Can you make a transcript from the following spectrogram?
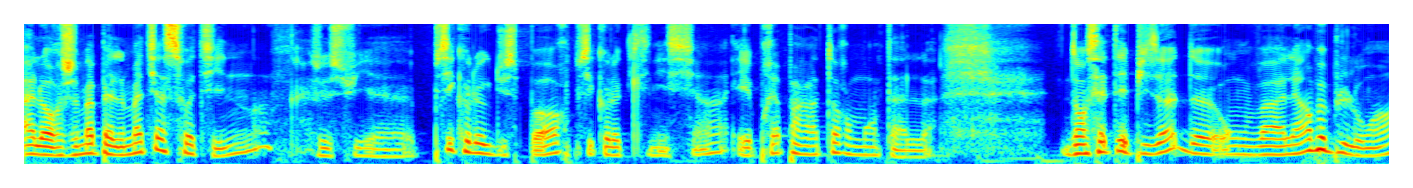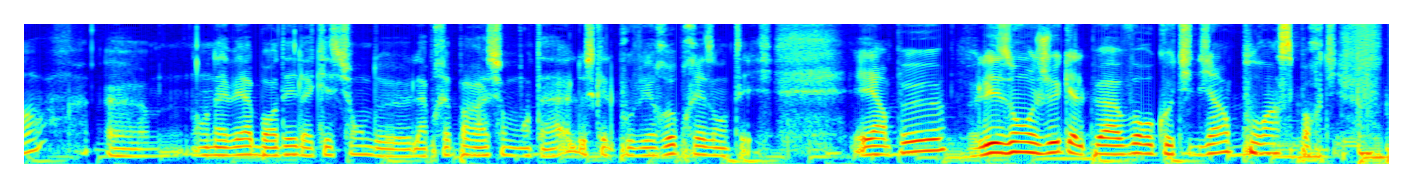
Alors, je m'appelle Mathias Swatine, je suis euh, psychologue du sport, psychologue clinicien et préparateur mental. Dans cet épisode, on va aller un peu plus loin. Euh, on avait abordé la question de la préparation mentale, de ce qu'elle pouvait représenter, et un peu les enjeux qu'elle peut avoir au quotidien pour un sportif.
